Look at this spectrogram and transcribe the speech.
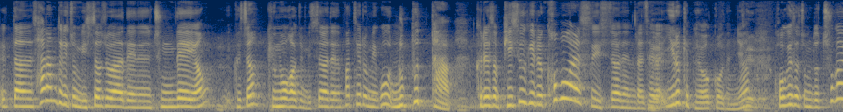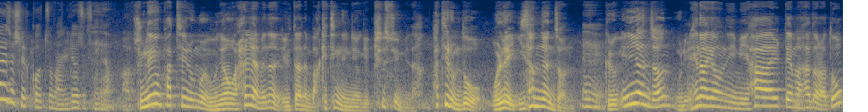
일단 사람들이 좀 있어줘야 되는 중대형, 음. 그죠? 규모가 좀 있어야 되는 파티룸이고 루프탑. 그래서 비수기를 커버할 수 있어야 된다. 제가 음. 네. 이렇게 배웠거든요. 네네. 거기서 좀 더 추가해 주실 것 좀 알려주세요. 중대형 파티룸을 운영을 하려면은 일단은 마케팅 능력이 필수입니다. 파티룸도 원래 2, 3년 전 네. 그리고 1년 전 우리 해나경님이 할 때만 하더라도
